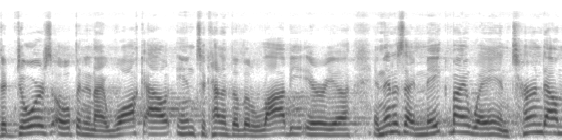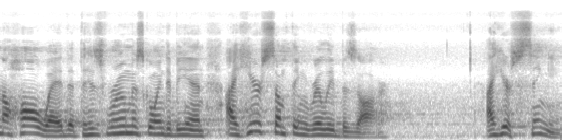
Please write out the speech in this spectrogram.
the doors open, and I walk out into kind of the little lobby area. And then as I make my way and turn down the hallway that his room is going to be in, I hear something really bizarre. I hear singing.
